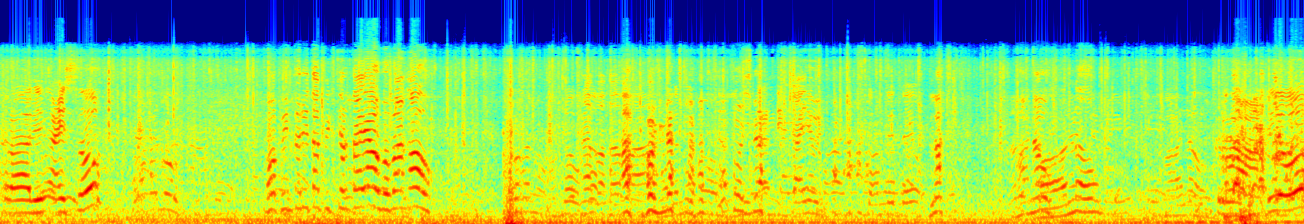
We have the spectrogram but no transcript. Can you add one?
Grabing ice to! Oh, pinto dito, picture tayo, babakaw. No, Na, baka Ah, wag na. Wag na. tayo. Standard tayo. Lah. Manaw. Ano? Grabe oh!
